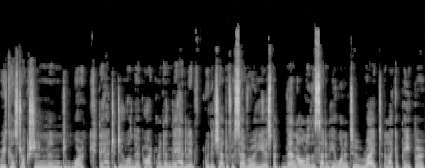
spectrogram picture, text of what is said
reconstruction and work they had to do on the apartment and they had lived with each other for several years but then all of a sudden he wanted to write like a paper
